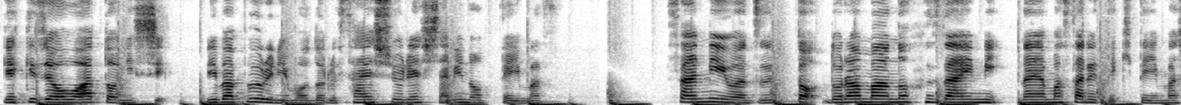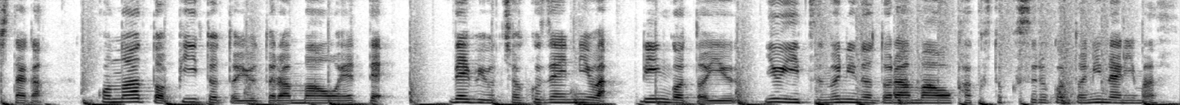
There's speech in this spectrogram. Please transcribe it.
劇場を後にし、リバプールに戻る最終列車に乗っています。3人はずっとドラマーの不在に悩まされてきていましたが、この後ピートというドラマーを得て、デビュー直前にはリンゴという唯一無二のドラマーを獲得することになります。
